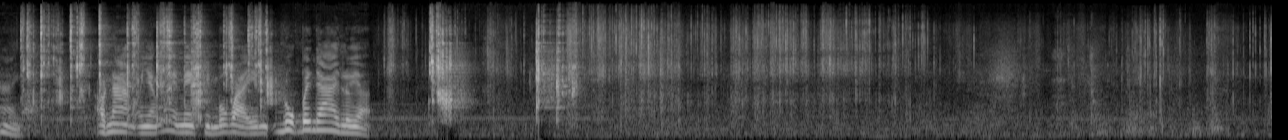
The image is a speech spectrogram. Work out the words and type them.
ให้เอาน้ำเอาหยังไม่ให้แม่กินบ่ไหวลูกไม่ได้เลยอะ ไป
